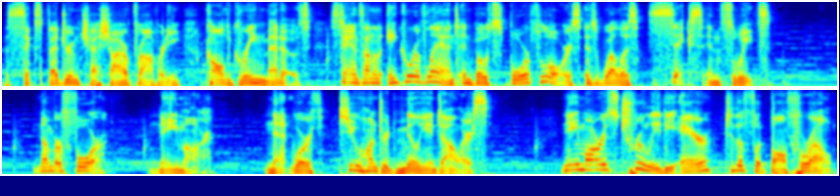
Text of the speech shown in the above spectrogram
The six-bedroom Cheshire property, called Green Meadows, stands on an acre of land and boasts four floors as well as six in suites. Number 4. Neymar. Net worth $200 million. Neymar is truly the heir to the football throne,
